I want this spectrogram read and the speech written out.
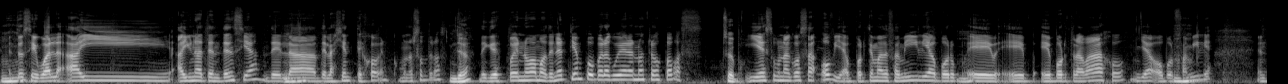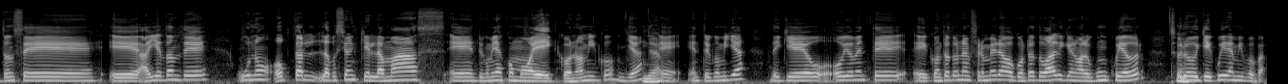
Entonces igual hay, hay una tendencia de la, de la gente joven, como nosotros, ¿Ya? de que después no vamos a tener tiempo para cuidar a nuestros papás. Sí. Y es una cosa obvia, por temas de familia, por, eh, eh, eh, por trabajo, ya, o por familia. Entonces, eh, ahí es donde uno opta la opción que es la más, eh, entre comillas, como económico, ¿ya? Eh, entre comillas, de que o- obviamente eh, contrato a una enfermera o contrato a alguien o a algún cuidador, Sí. pero que cuide a mi papá,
